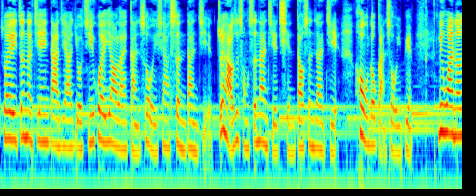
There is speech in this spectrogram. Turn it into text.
所以真的建议大家有机会要来感受一下圣诞节，最好是从圣诞节前到圣诞节后都感受一遍。另外呢，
